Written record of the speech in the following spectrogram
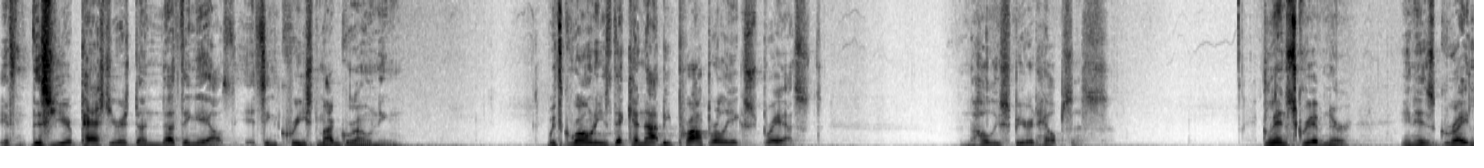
If this year, past year has done nothing else, it's increased my groaning. With groanings that cannot be properly expressed and the Holy Spirit helps us. Glen Scrivener, in his great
